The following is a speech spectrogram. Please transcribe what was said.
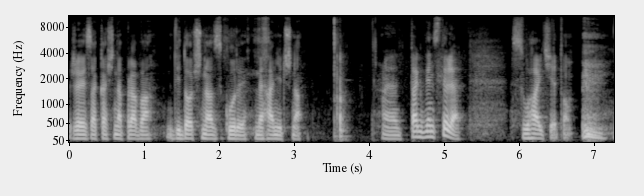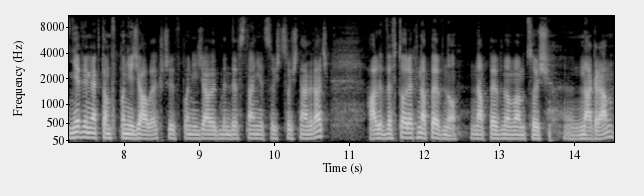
że jest jakaś naprawa widoczna z góry mechaniczna. E, Tak więc tyle. Słuchajcie, to nie wiem jak tam w poniedziałek, czy w poniedziałek będę w stanie coś, coś nagrać, ale we wtorek na pewno, na pewno Wam coś e, nagram.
